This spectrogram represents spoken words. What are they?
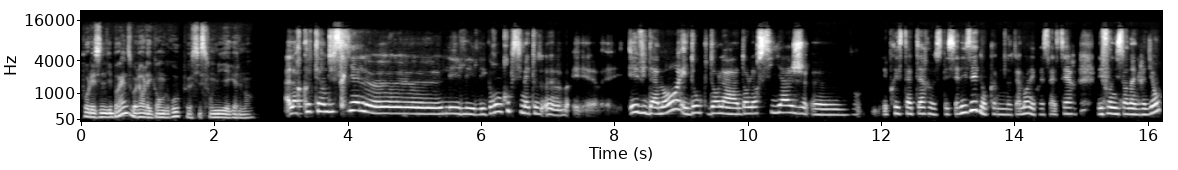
pour les indie brands ou alors les grands groupes s'y sont mis également? Alors côté industriel, euh, les, les, les, grands groupes s'y mettent euh, évidemment, et donc dans la dans leur sillage, euh, les prestataires spécialisés, donc comme notamment les prestataires, les fournisseurs d'ingrédients,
